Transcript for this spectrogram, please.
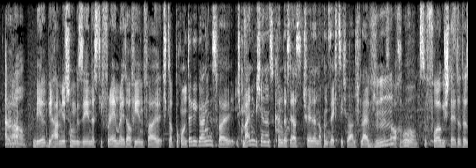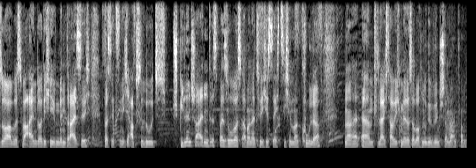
I don't ja, know. Wir, wir haben ja schon gesehen, dass die Framerate auf jeden Fall, ich glaube, runtergegangen ist, weil ich meine mich erinnern zu können, dass erste Trailer noch in 60 waren. Vielleicht mhm. das auch oh. so vorgestellt oder so, aber es war eindeutig eben in 30, was jetzt nicht absolut spielentscheidend ist bei sowas, aber natürlich ist 60 immer cooler. Na, ähm, vielleicht habe ich mir das aber auch nur gewünscht am Anfang.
